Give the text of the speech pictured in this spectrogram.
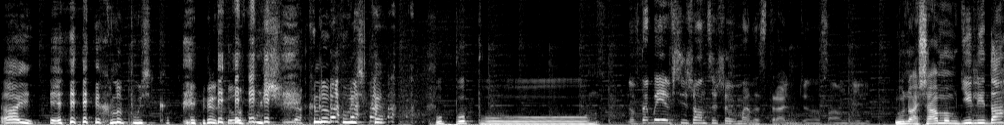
Ой, хлопушка. Хлопуща. Хлопушка. Пу-пу-пу. Ну в тебе є всі шанси ще в мене стрельнути на самом ділі. Ну, на самом деле, да.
